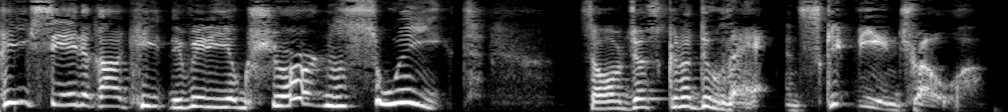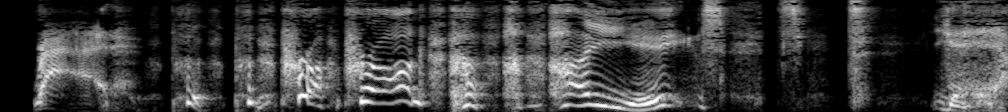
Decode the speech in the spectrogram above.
He said I gotta keep the video short and sweet. So I'm just gonna do that and skip the intro. Prog. T- Yeah,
